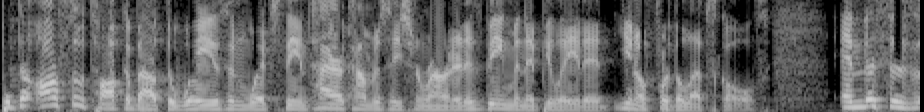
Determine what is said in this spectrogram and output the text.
but to also talk about the ways in which the entire conversation around it is being manipulated, you know, for the left's goals. And this is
